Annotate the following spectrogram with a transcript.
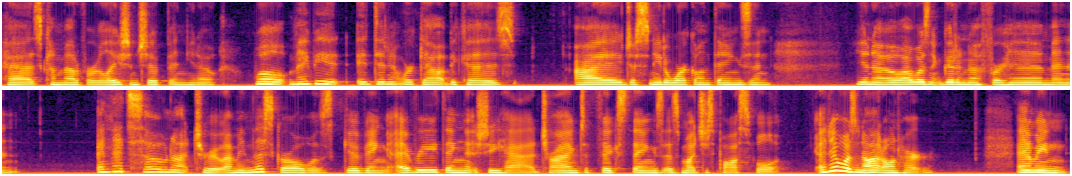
has come out of a relationship and, you know, well, maybe it, it didn't work out because I just need to work on things and you know, I wasn't good enough for him and and that's so not true. I mean, this girl was giving everything that she had, trying to fix things as much as possible, and it was not on her. And I mean,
